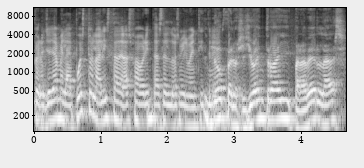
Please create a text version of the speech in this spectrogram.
Pero yo ya me la he puesto, la lista de las favoritas del 2023. No, pero si yo entro ahí para verlas.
